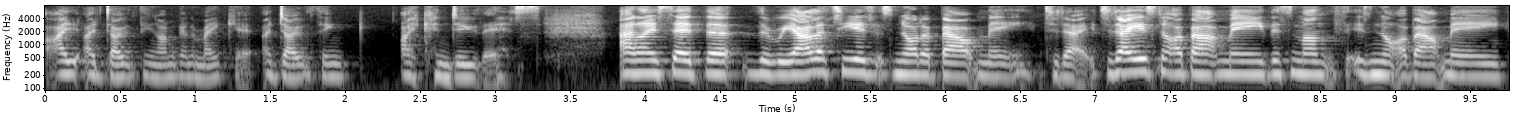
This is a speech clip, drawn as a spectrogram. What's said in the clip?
I, I don't think I'm going to make it. I don't think I can do this. And I said that the reality is it's not about me today. Today is not about me. This month is not about me.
